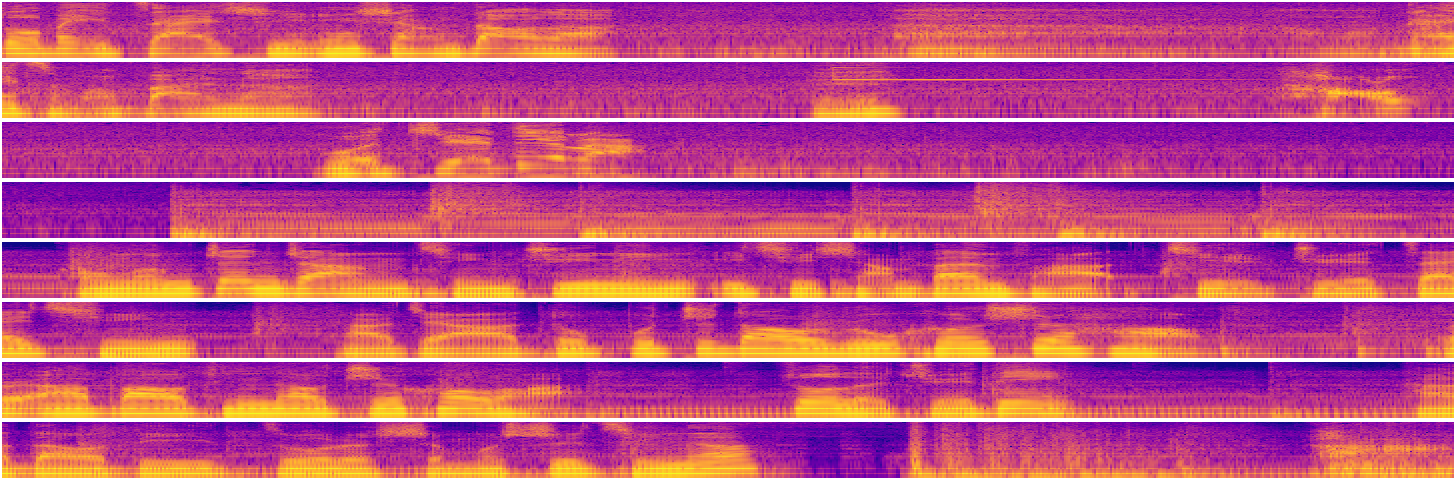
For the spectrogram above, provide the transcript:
都被灾情影响到了。啊、我该怎么办呢？诶，好，我决定了。恐龙镇长请居民一起想办法解决灾情，大家都不知道如何是好。而阿豹听到之后啊，做了决定。他到底做了什么事情呢？啊！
